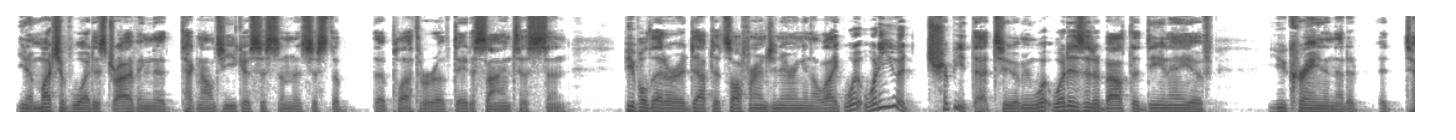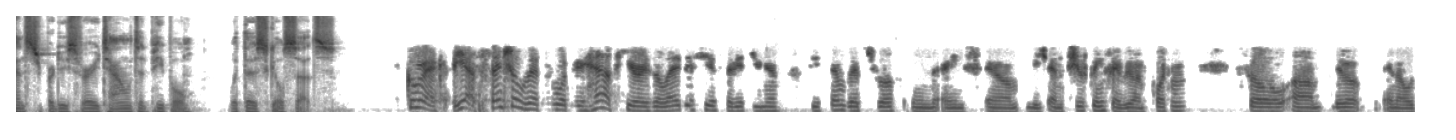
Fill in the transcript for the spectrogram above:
you know much of what is driving the technology ecosystem is just the the plethora of data scientists and people that are adept at software engineering and the like. What, what do you attribute that to? I mean, what, what is it about the DNA of Ukraine and that it, it tends to produce very talented people with those skill sets? Correct. Yes, essentially that's what we have here is a legacy of Soviet Union system that was in, in um, which and few things are very important. So um, there were you know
